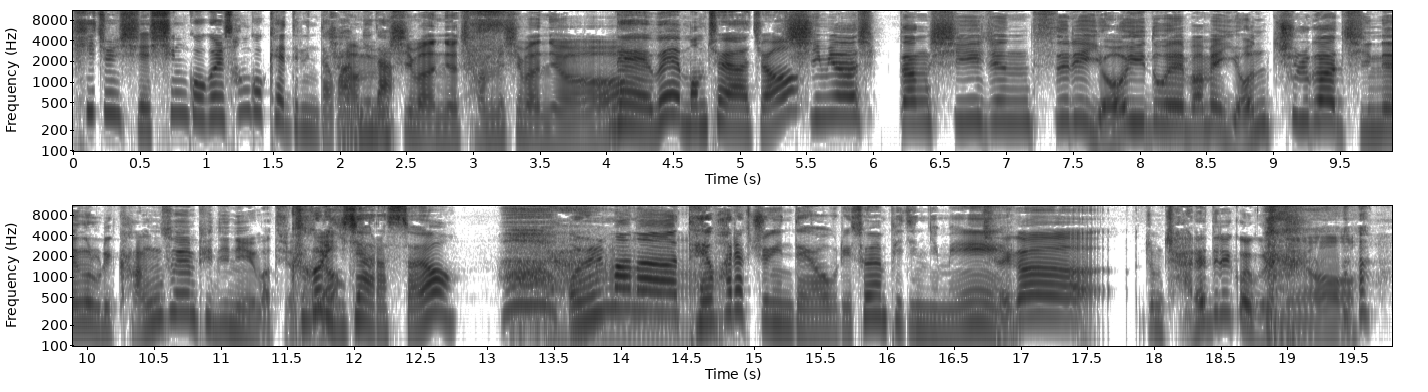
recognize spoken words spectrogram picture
희준 씨의 신곡을 선곡해 드린다고 합니다. 잠시만요, 잠시만요. 네, 왜 멈춰야 하죠? 심야 식당 시즌 3 여의도의 밤의 연출과 진행을 우리 강소연 PD님이 맡으셨어요. 그걸 이제 알았어요? 얼마나 대활약 중인데요, 우리 소연 PD님이. 제가 좀 잘해드릴 걸 그랬네요.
